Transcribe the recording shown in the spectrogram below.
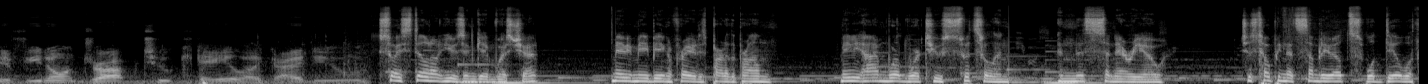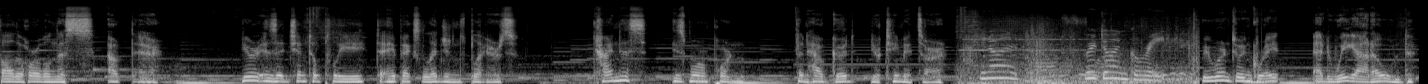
If you don't drop 2k like I do, So I still don't use in-game voice chat. Maybe me being afraid is part of the problem. Maybe I'm World War II Switzerland in this scenario. Just hoping that somebody else will deal with all the horribleness out there. Here is a gentle plea to Apex Legends players. Kindness is more important than how good your teammates are. You know what? We're doing great. We weren't doing great, and we got owned.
